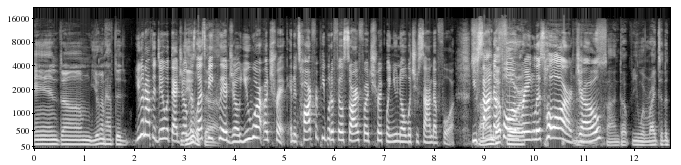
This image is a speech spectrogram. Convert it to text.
and um, you're gonna have to. You're gonna have to deal with that, Joe. Because let's be clear, Joe, you were a trick, and it's hard for people to feel sorry for a trick when you know what you signed up for. You signed, Signed up, up for, for a ringless whore, Joe. Signed up. You went right to the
